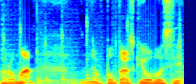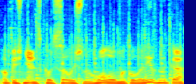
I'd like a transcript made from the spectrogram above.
громад в Полтавській області, Опішнянського селищного голову Микола Різника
